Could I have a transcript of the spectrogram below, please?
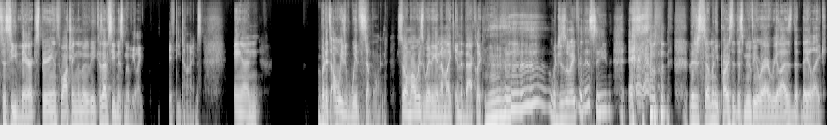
to see their experience watching the movie because I've seen this movie like 50 times. And but it's always with someone. So I'm always waiting and I'm like in the back, like, we'll just wait for this scene. And there's so many parts of this movie where I realized that they like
